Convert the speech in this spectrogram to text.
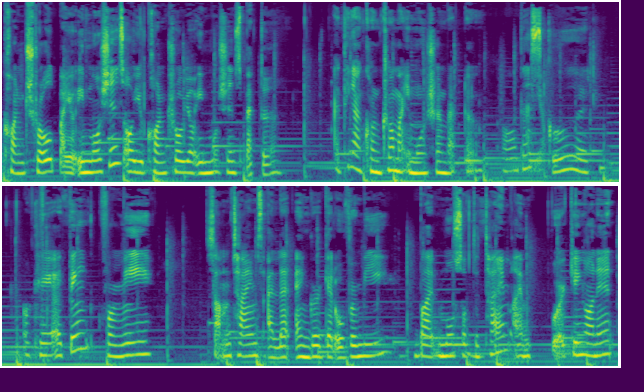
controlled by your emotions or you control your emotions better? I think I control my emotion better. Oh, that's good. Okay, I think for me, sometimes I let anger get over me, but most of the time I'm working on it.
